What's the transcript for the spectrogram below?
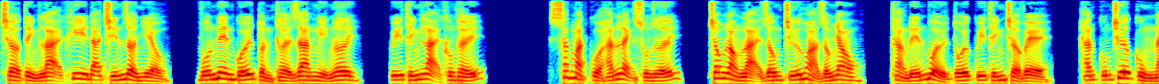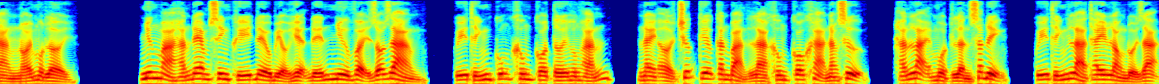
chờ tỉnh lại khi đã 9 giờ nhiều, vốn nên cuối tuần thời gian nghỉ ngơi, quý thính lại không thấy. Sắc mặt của hắn lạnh xuống dưới, trong lòng lại giống chứ hỏa giống nhau, thẳng đến buổi tối quý thính trở về, hắn cũng chưa cùng nàng nói một lời. Nhưng mà hắn đem sinh khí đều biểu hiện đến như vậy rõ ràng, quý thính cũng không có tới hướng hắn, này ở trước kia căn bản là không có khả năng sự, hắn lại một lần xác định, quý thính là thay lòng đổi dạng.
